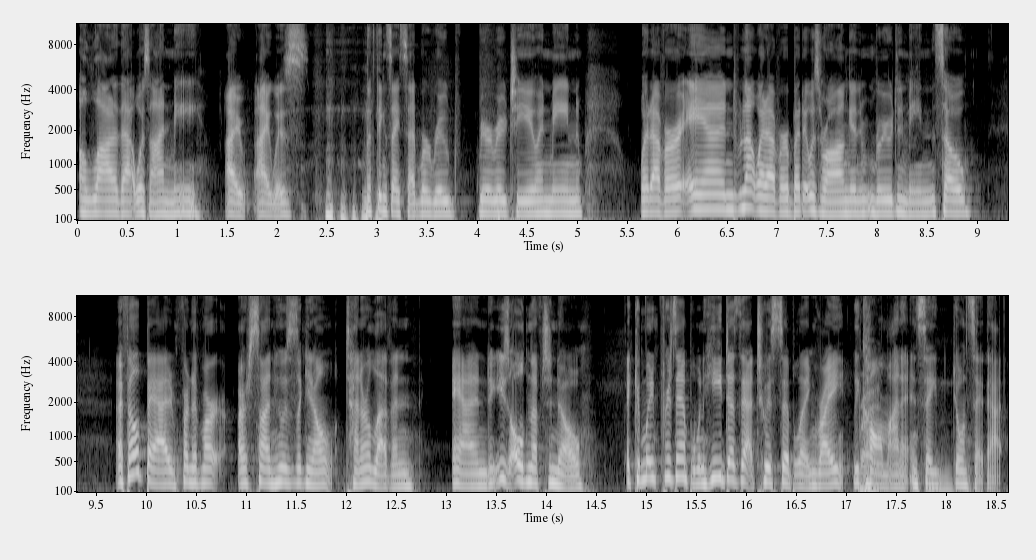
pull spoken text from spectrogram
a lot of that was on me. I, I was, the things I said were rude, were rude to you and mean, whatever. And not whatever, but it was wrong and rude and mean. So I felt bad in front of our, our son who was like, you know, 10 or 11. And he's old enough to know. Like, when, for example, when he does that to his sibling, right? We call him on it and say, mm-hmm. don't say that.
